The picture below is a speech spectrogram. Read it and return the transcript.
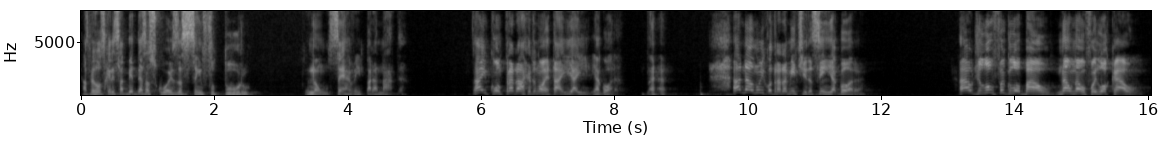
as pessoas querem saber dessas coisas sem futuro, não servem para nada. Ah, encontraram a arca de Noé, tá, e aí? E agora? Ah, não, não encontraram a mentira. Sim, e agora? Ah, o dilúvio foi global. Não, não, foi local.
